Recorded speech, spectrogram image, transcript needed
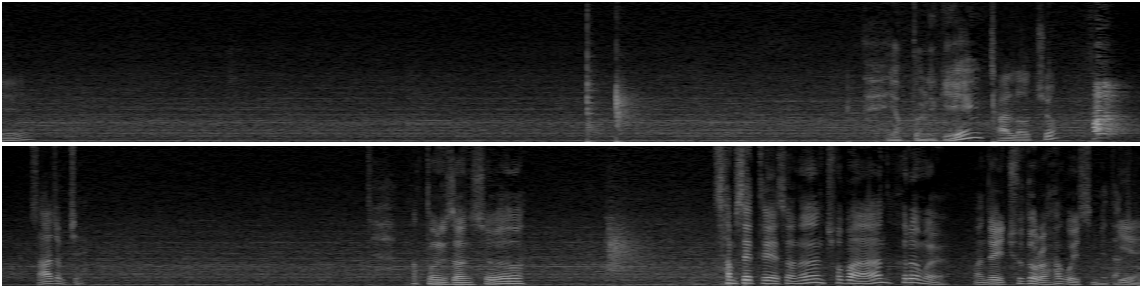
예. 옆돌리기 잘 넣었죠? 4점. 4점째. 박동준 선수 3세트에서는 초반 흐름을 완전히 주도를 하고 있습니다. 예.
